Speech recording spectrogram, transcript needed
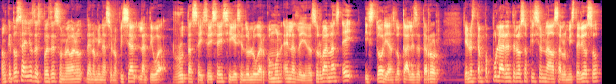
Aunque 12 años después de su nueva denominación oficial, la antigua Ruta 666 sigue siendo un lugar común en las leyendas urbanas e historias locales de terror. Ya no es tan popular entre los aficionados a lo misterioso,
